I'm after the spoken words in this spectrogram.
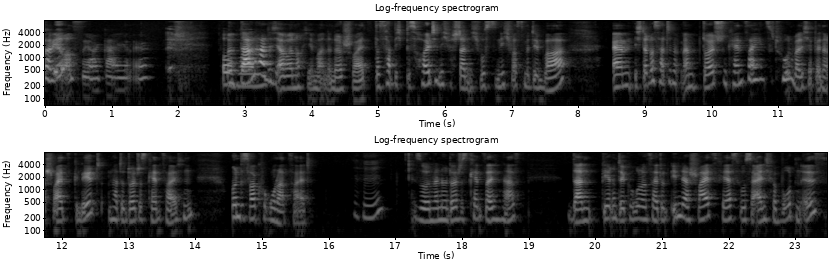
da die auch sehr geil, ey. Oh und Mann. dann hatte ich aber noch jemanden in der Schweiz. Das habe ich bis heute nicht verstanden. Ich wusste nicht, was mit dem war. Ähm, ich glaube, das hatte mit meinem deutschen Kennzeichen zu tun, weil ich habe ja in der Schweiz gelebt und hatte ein deutsches Kennzeichen. Und es war Corona-Zeit. Mhm. So, und wenn du ein deutsches Kennzeichen hast, dann während der Corona-Zeit und in der Schweiz fährst, wo es ja eigentlich verboten ist,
